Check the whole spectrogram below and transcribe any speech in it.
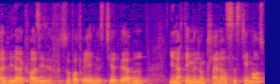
halt wieder quasi sofort reinvestiert werden. Je nachdem, wenn du ein kleineres System aus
